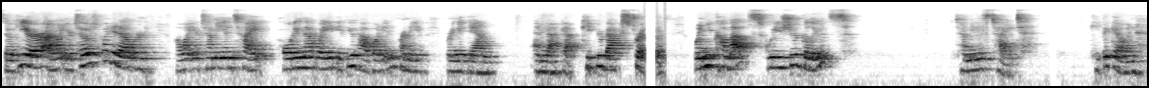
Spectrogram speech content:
So here, I want your toes pointed outward. I want your tummy in tight, holding that weight if you have one in front of you. Bring it down and back up. Keep your back straight. When you come up, squeeze your glutes. Tummy is tight. Keep it going.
